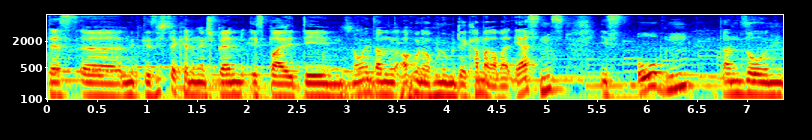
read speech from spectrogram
das äh, mit Gesichtserkennung entsperren ist bei den neuen Sammlungen auch immer noch nur mit der Kamera, weil erstens ist oben dann so ein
